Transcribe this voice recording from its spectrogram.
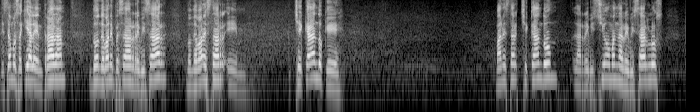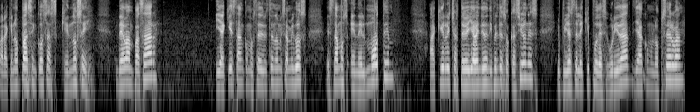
Estamos aquí a la entrada, donde van a empezar a revisar, donde van a estar... Checando que van a estar checando la revisión, van a revisarlos para que no pasen cosas que no se deban pasar. Y aquí están, como ustedes ven, mis amigos, estamos en el mote. Aquí Richard TV ya ha vendido en diferentes ocasiones y pues ya está el equipo de seguridad, ya como lo observan.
